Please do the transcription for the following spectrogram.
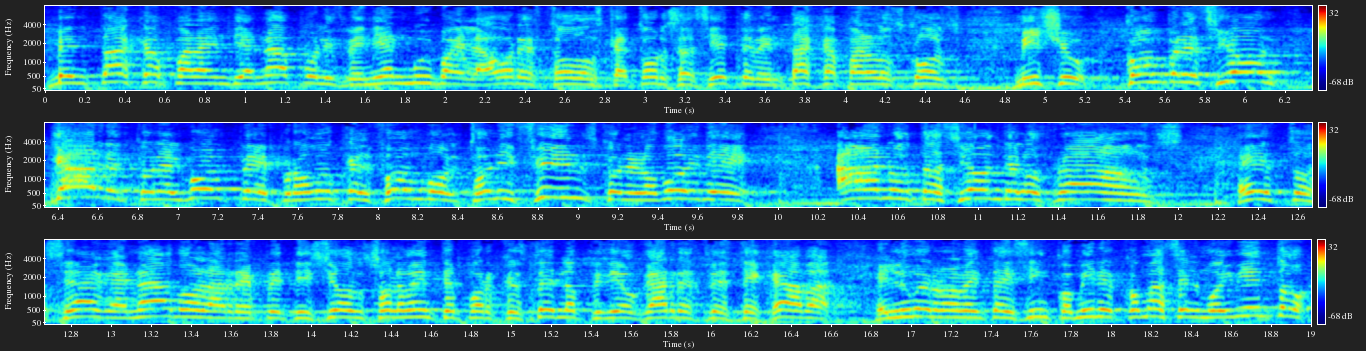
Ventaja para Indianapolis. Venían muy bailadores todos. 14 a 7. Ventaja para los Colts. Minshew con presión. Garrett con el golpe. Provoca el fumble. Tony Fields con el ovoide. Anotación de los Browns. Esto se ha ganado la repetición solamente porque usted lo pidió. Garrett festejaba el número 95. Mire cómo hace el movimiento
